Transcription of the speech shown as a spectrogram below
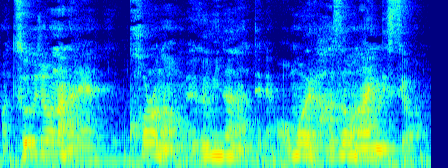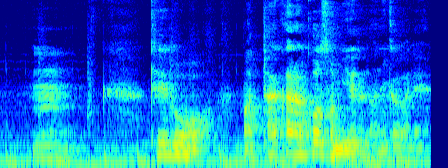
まあ、通常ならねコロナは恵みだなんてね思えるはずもないんですよ。うん。けど、まあ、だからこそ見える何かがね、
